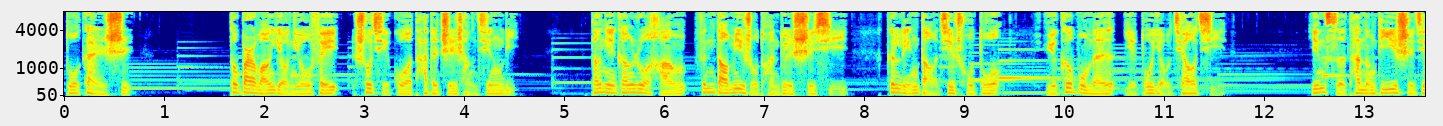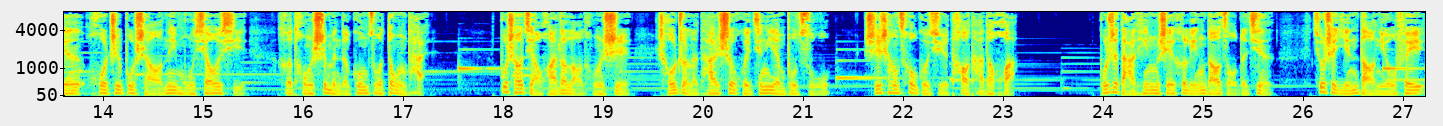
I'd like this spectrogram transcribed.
多干事。”豆瓣网友牛飞说起过他的职场经历：当年刚入行，分到秘书团队实习。跟领导接触多，与各部门也多有交集，因此他能第一时间获知不少内幕消息和同事们的工作动态。不少狡猾的老同事瞅准了他社会经验不足，时常凑过去套他的话，不是打听谁和领导走得近，就是引导牛飞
